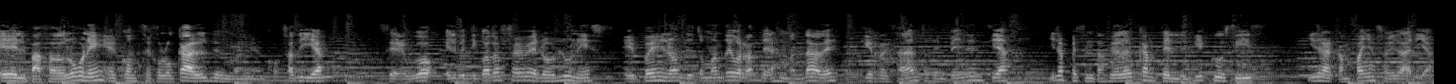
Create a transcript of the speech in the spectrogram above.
El pasado lunes, el Consejo Local de Manuel Cofradía celebró el 24 de febrero, lunes, el pleno de toma de horas de las hermandades que realizarán de independencia y la presentación del cartel de Via Crucis y de la campaña solidaria.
